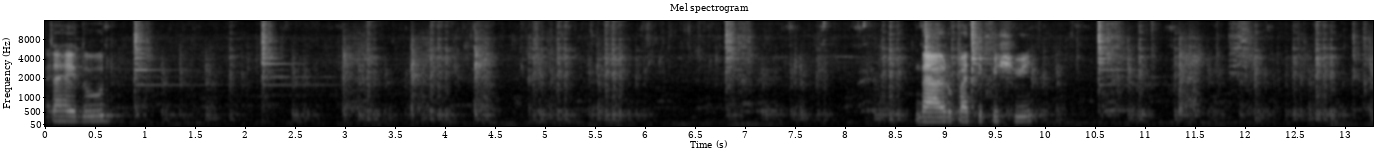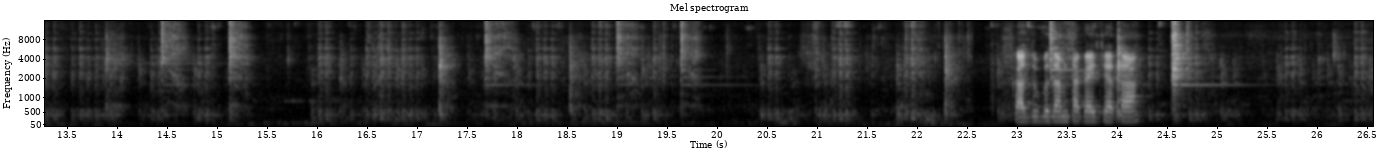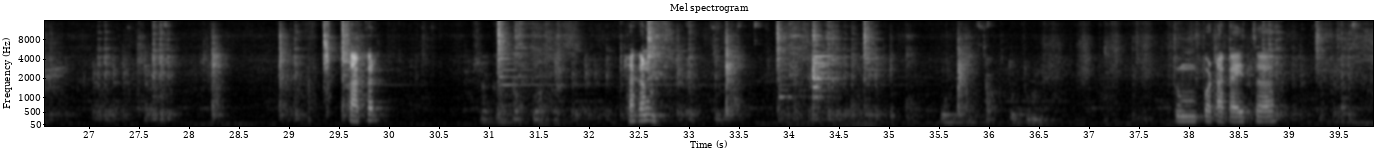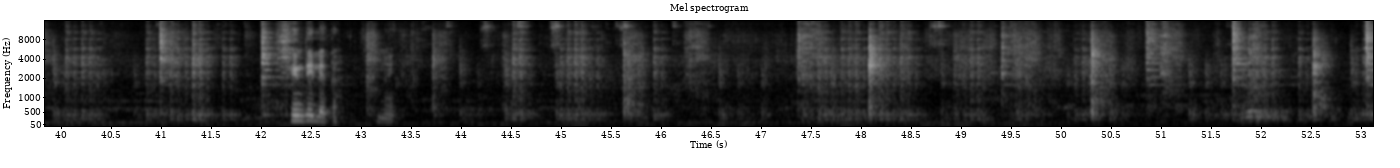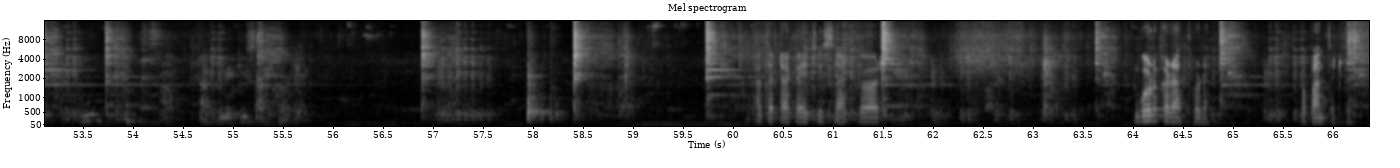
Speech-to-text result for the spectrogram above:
आहे दूध. दहा रुपयाची पिशवी. काजू बदाम टाकायचे आता. साखर? टाका ना. तुंप टाकायचं. शिंदिले का? नाही. टाकले की साखर आता टाकायची साखर. गोड करा थोडा. का पानचट करा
